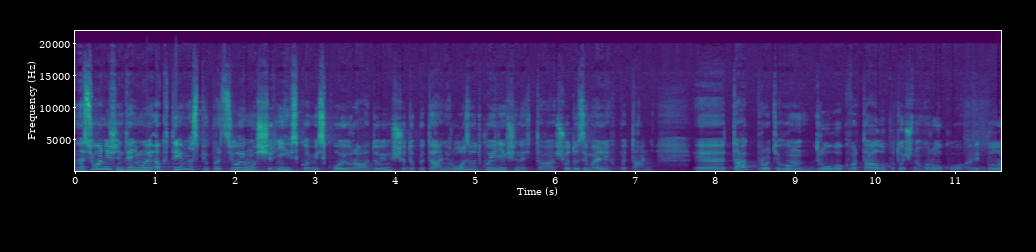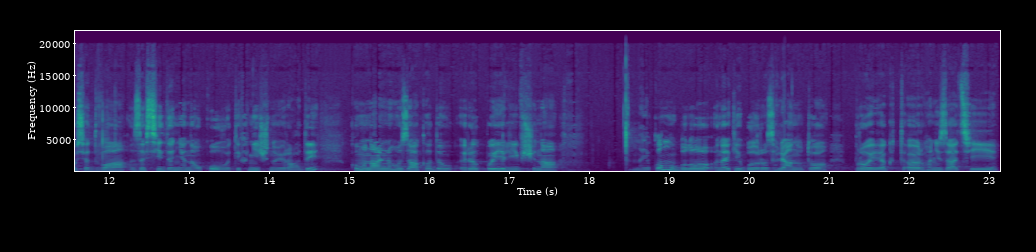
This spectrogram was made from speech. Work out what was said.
На сьогоднішній день ми активно співпрацюємо з Чернігівською міською радою щодо питань розвитку Іллівщини та щодо земельних питань. Е, Так, протягом другого кварталу поточного року відбулося два засідання науково-технічної ради комунального закладу РЛП Ялівщина, на якому було на яких було розглянуто проєкт організації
